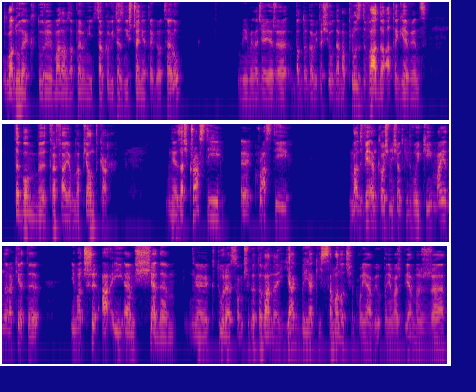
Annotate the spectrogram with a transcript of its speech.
ładunek, który ma nam zapewnić całkowite zniszczenie tego celu. Miejmy nadzieję, że Bad Dogowi to się uda. Ma plus 2 do ATG, więc te bomby trafiają na piątkach. Zaś Krusty, e, Krusty ma dwie MK82, ma jedne rakiety i ma trzy AIM-7, e, które są przygotowane jakby jakiś samolot się pojawił, ponieważ wiemy, że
